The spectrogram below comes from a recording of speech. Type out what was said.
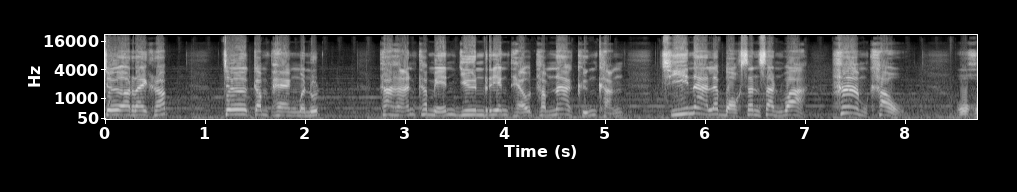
เจออะไรครับ เจอกำแพงมนุษย์ ทหารเขมรยืนเรียงแถวทำหน้าขึงขัง ชี้หน้าและบอกสั้นๆว่า ห้ามเข้า โอ้โห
